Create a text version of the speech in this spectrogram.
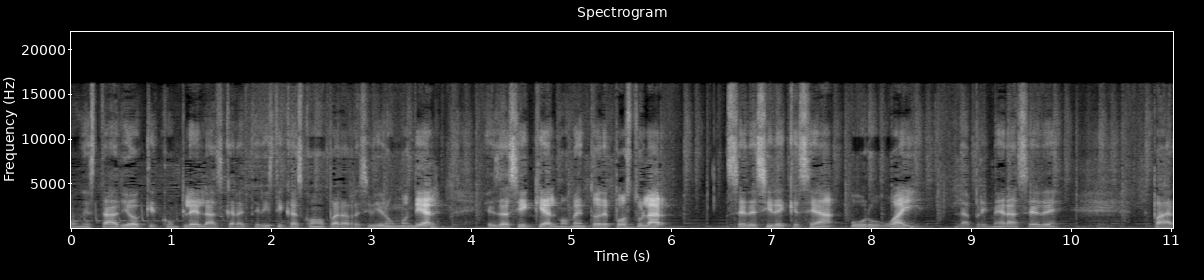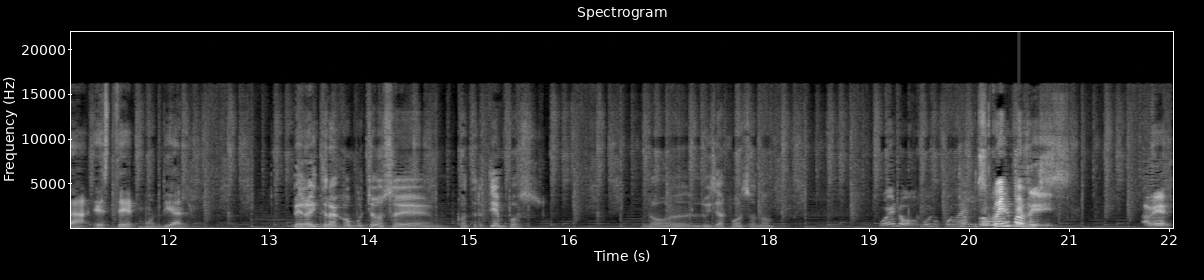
un estadio que cumple las características como para recibir un mundial. Es así que al momento de postular se decide que sea Uruguay la primera sede para este mundial. Pero ahí trajo muchos eh, contratiempos. ¿No? Luis Alfonso, ¿no? Bueno, mu- muchos problemas. Y- a ver,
